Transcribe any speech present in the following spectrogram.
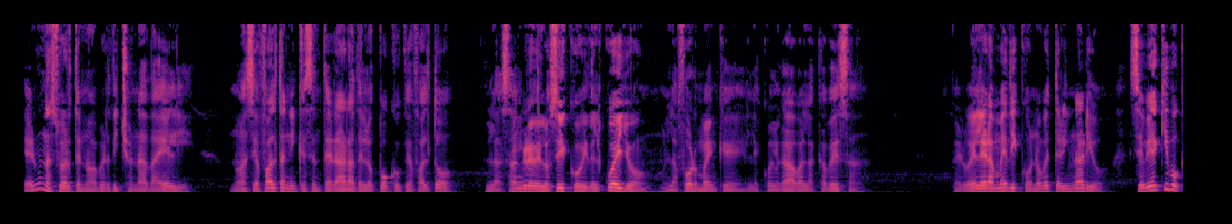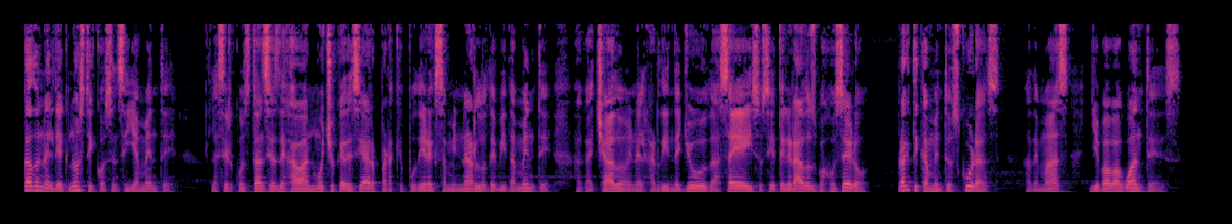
Era una suerte no haber dicho nada a Ellie. No hacía falta ni que se enterara de lo poco que faltó. La sangre del hocico y del cuello, la forma en que le colgaba la cabeza. Pero él era médico, no veterinario. Se había equivocado en el diagnóstico, sencillamente. Las circunstancias dejaban mucho que desear para que pudiera examinarlo debidamente, agachado en el jardín de Jude a seis o siete grados bajo cero, prácticamente oscuras. Además, llevaba guantes.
